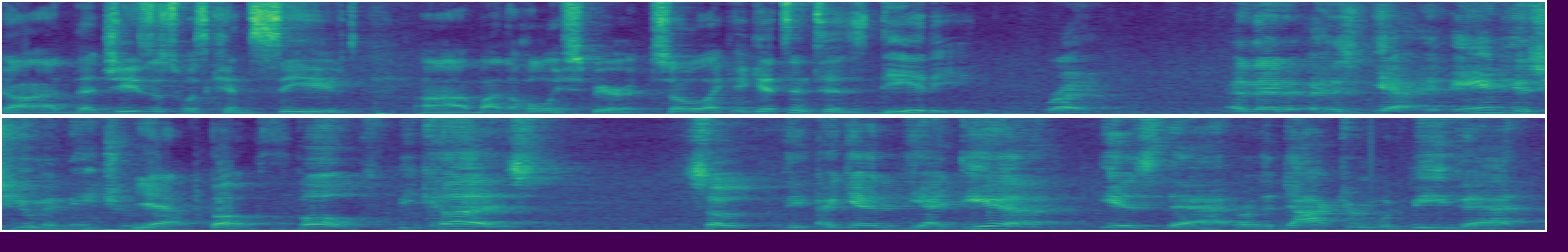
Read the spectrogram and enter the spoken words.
uh, that Jesus was conceived uh, by the Holy Spirit. So like it gets into his deity. Right. And then his yeah, and his human nature. Yeah, both. Both, because so the again the idea is that, or the doctrine would be that,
